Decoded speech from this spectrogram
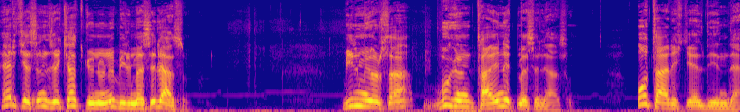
herkesin zekat gününü bilmesi lazım. Bilmiyorsa bugün tayin etmesi lazım. O tarih geldiğinde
